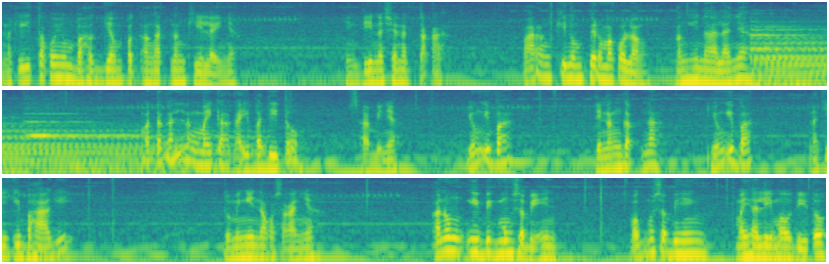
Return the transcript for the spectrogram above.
nakita ko yung bahagyang pag-angat ng kilay niya. Hindi na siya nagtaka. Parang kinumpirma ko lang ang hinala niya. Matagal lang may kakaiba dito, sabi niya. Yung iba, tinanggap na. Yung iba, nakikibahagi. Tumingin ako sa kanya. Anong ibig mong sabihin? Huwag mo sabihin may halimaw dito.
